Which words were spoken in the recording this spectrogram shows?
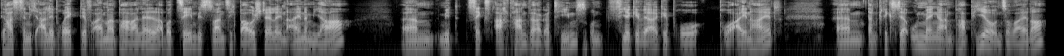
du hast ja nicht alle Projekte auf einmal parallel, aber 10 bis 20 Baustellen in einem Jahr ähm, mit sechs, acht Handwerkerteams und vier Gewerke pro, pro Einheit. Ähm, dann kriegst du ja Unmenge an Papier und so weiter.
